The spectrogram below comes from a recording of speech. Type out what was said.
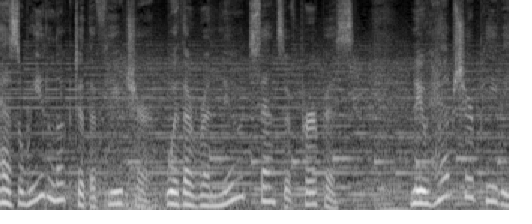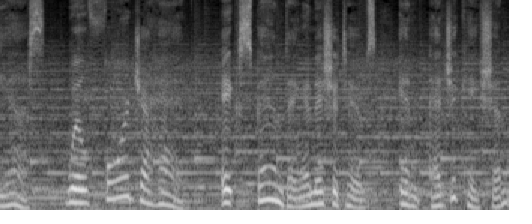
As we look to the future with a renewed sense of purpose, New Hampshire PBS will forge ahead, expanding initiatives in education,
